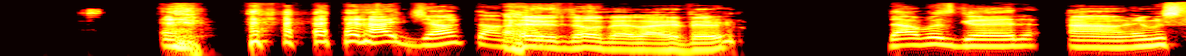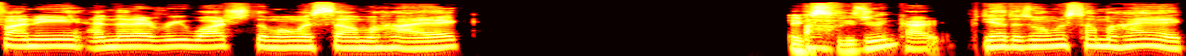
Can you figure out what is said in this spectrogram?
and, I jumped on That. I didn't know that either. That was good. Um, it was funny, and then I rewatched the one with Salma Hayek. Excuse Oh, me? Yeah, there's one with Salma Hayek.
